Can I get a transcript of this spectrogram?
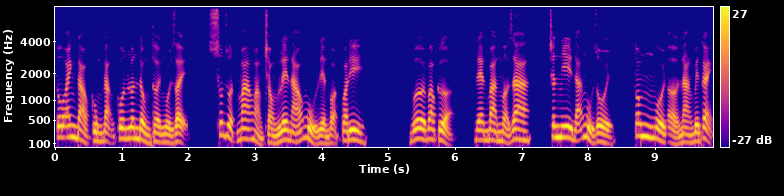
Tô Anh Đào cùng Đặng Côn Luân đồng thời ngồi dậy, sốt ruột ma hoảng tròng lên áo ngủ liền vọt qua đi. Vừa vào cửa, đèn bàn mở ra, chân nhi đã ngủ rồi, Tom ngồi ở nàng bên cạnh,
